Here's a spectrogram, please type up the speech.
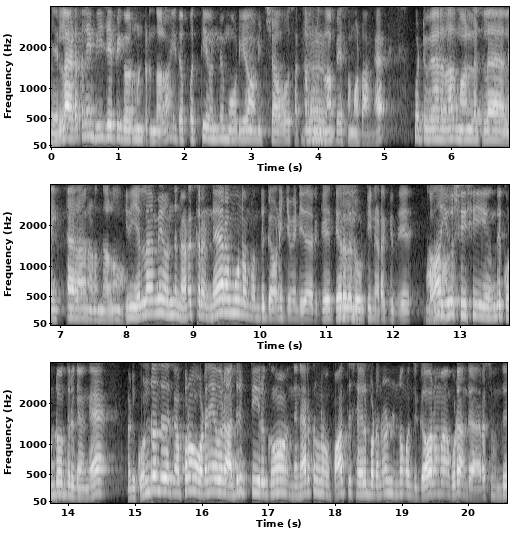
எல்லா இடத்துலயும் பிஜேபி கவர்மெண்ட் இருந்தாலும் இதை பத்தி வந்து மோடியோ அமித்ஷாவோ சட்டம் ஒழுங்குலாம் பேச மாட்டாங்க. பட் வேற ஏதாவது மாநிலத்துல லைட்டா ஏதாவது நடந்தாலும் இது எல்லாமே வந்து நடக்கிற நேரமும் நம்ம வந்து கவனிக்க வேண்டியதா இருக்கு. தேர்தல் ஒட்டி நடக்குது. அதான். யூசிசி வந்து கொண்டு வந்திருக்காங்க. அப்படி கொண்டு வந்ததுக்கு அப்புறம் உடனே ஒரு அதிருப்தி இருக்கும். இந்த நேரத்துல நம்ம பார்த்து செயல்படணும்னு இன்னும் கொஞ்சம் கவனமா கூட அந்த அரசு வந்து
